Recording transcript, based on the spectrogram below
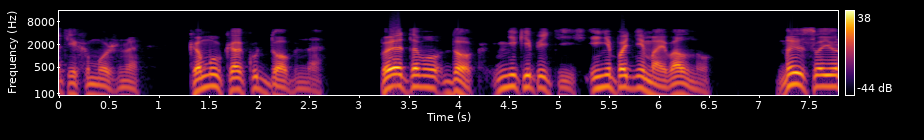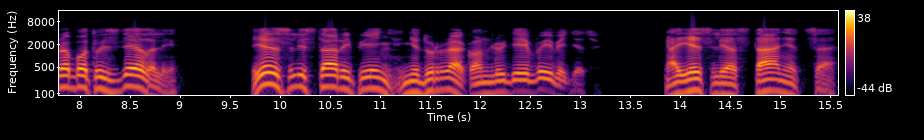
их можно кому как удобно. Поэтому, док, не кипятись и не поднимай волну. Мы свою работу сделали. Если старый пень не дурак, он людей выведет. А если останется,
